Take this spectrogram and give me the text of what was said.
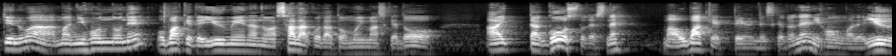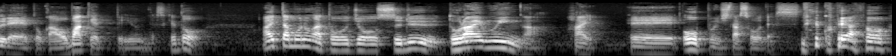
ていうのは、まあ、日本のねお化けで有名なのは貞子だと思いますけどああいったゴーストですね。まあお化けっていうんですけどね日本語で。幽霊とかお化けっていうんですけどああいったものが登場するドライブインがはい、えー、オープンしたそうです。でこれあの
